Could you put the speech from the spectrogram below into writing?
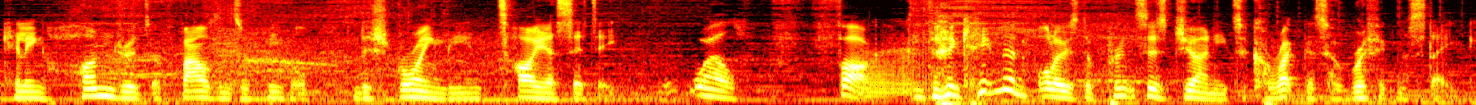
killing hundreds of thousands of people and destroying the entire city. Well, fuck. The game then follows the prince's journey to correct this horrific mistake.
